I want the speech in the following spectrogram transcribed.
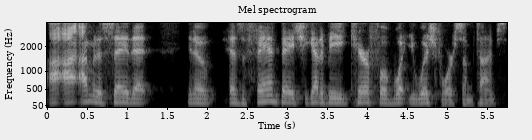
I, I'm going to say that, you know, as a fan base, you got to be careful of what you wish for sometimes.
